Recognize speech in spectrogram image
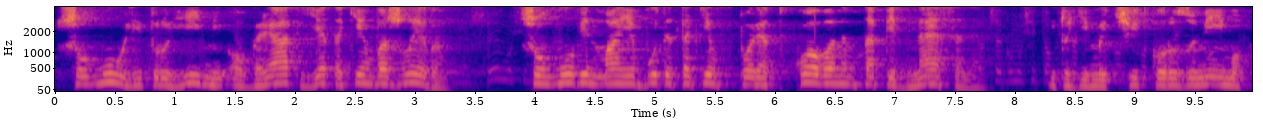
чому літургійний обряд є таким важливим, чому він має бути таким впорядкованим та піднесеним. І тоді ми чітко розуміємо,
